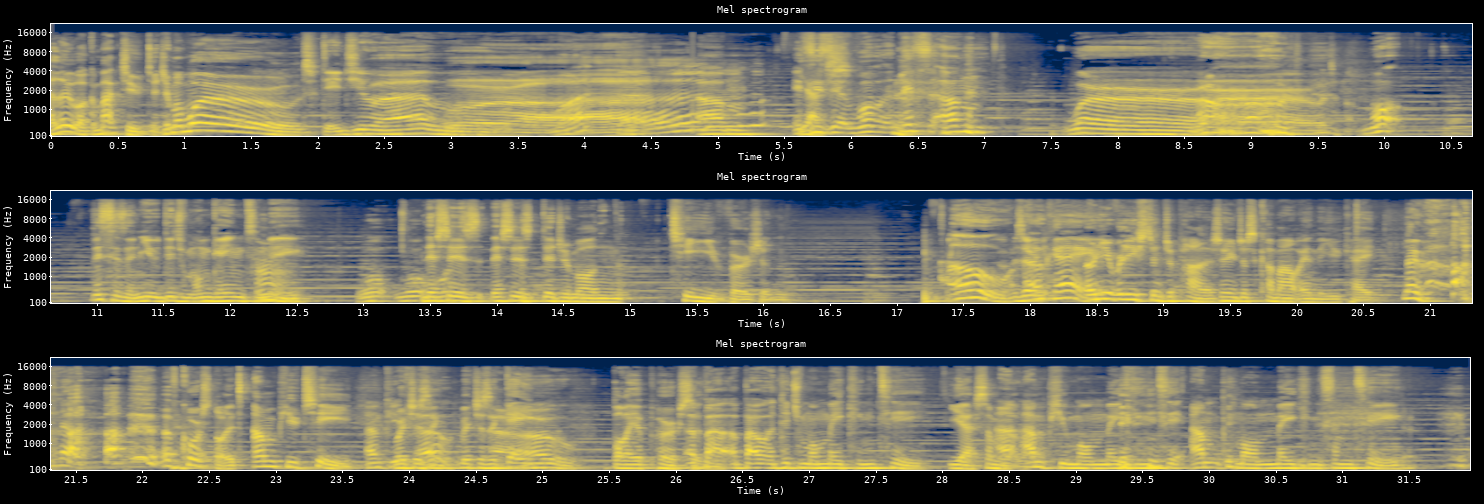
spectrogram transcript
Hello, welcome back to Digimon World. Digimon. what? The, um is Yes. this um word what this is a new Digimon game to me. What, what This what- is this is Digimon T version. Oh It's only, okay. only released in Japan. It's only just come out in the UK. No, no. of course not. It's Amputee, Ampu- which is a, oh. which is a game Oh. By a person. about about a Digimon making tea. yeah, something A- like that. Ampumon making tea. Ampmon making some tea.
